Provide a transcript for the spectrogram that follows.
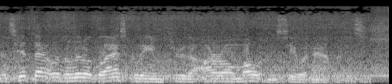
let's hit that with a little glass gleam through the RO-Mote and see what happens.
